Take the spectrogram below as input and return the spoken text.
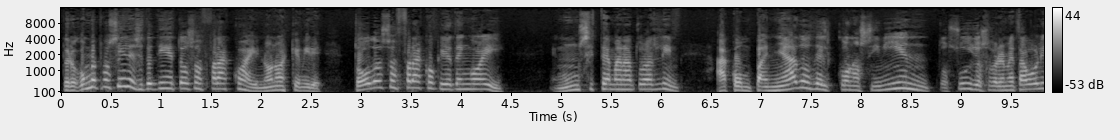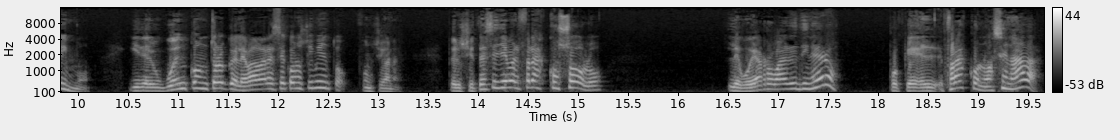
Pero ¿cómo es posible si usted tiene todos esos frascos ahí? No, no, es que mire, todos esos frascos que yo tengo ahí, en un sistema Natural Slim, acompañados del conocimiento suyo sobre el metabolismo y del buen control que le va a dar ese conocimiento, funcionan. Pero si usted se lleva el frasco solo, le voy a robar el dinero, porque el frasco no hace nada.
